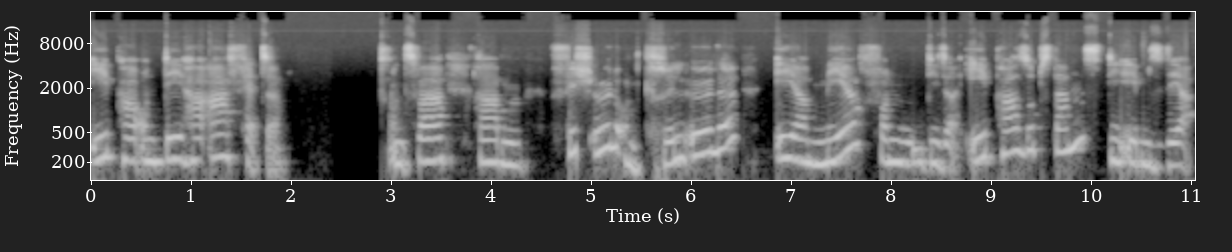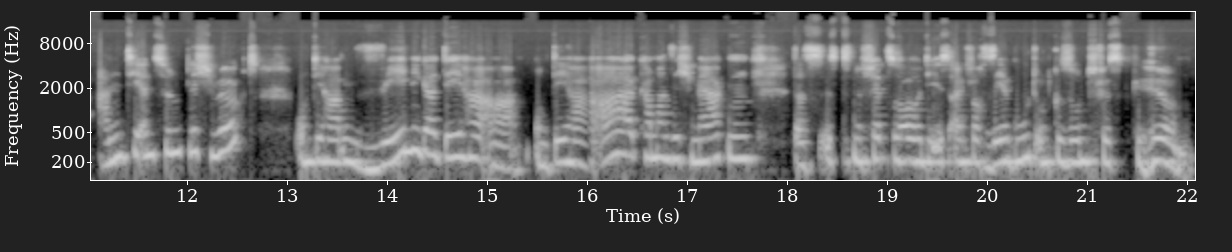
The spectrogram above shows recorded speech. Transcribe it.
EPA und DHA-Fette. Und zwar haben Fischöle und Grillöle eher mehr von dieser EPA-Substanz, die eben sehr antientzündlich wirkt, und die haben weniger DHA. Und DHA kann man sich merken, das ist eine Fettsäure, die ist einfach sehr gut und gesund fürs Gehirn.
